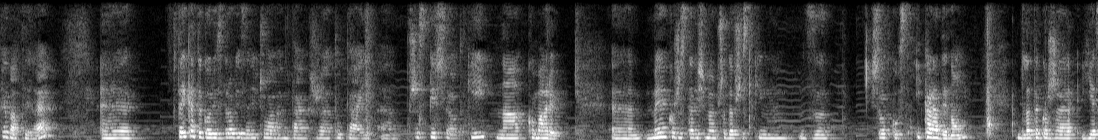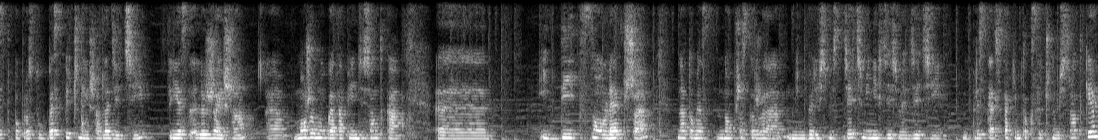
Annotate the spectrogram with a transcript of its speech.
chyba tyle. E, w tej kategorii zdrowie zaliczyłabym także tutaj e, wszystkie środki na komary. E, my korzystaliśmy przede wszystkim z środków z ikaradyną, dlatego że jest po prostu bezpieczniejsza dla dzieci, jest lżejsza. E, może Muga ta 50 e, i DIT są lepsze, natomiast no, przez to, że byliśmy z dziećmi, nie chcieliśmy dzieci pryskać takim toksycznym środkiem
